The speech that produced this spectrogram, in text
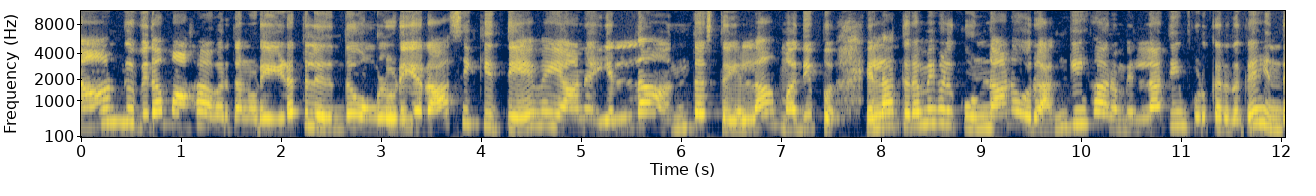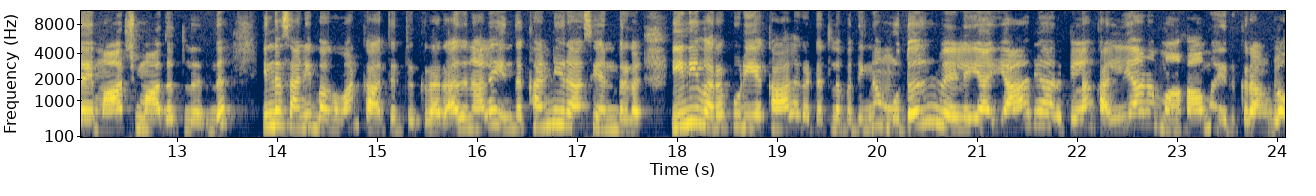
நான்கு விதமாக அவர் தன்னுடைய இடத்திலிருந்து உங்களுடைய ராசிக்கு தேவையான எல்லா அந்தஸ்து எல்லா மதிப்பு எல்லா திறமைகளுக்கு உண்டான ஒரு அங்கீகாரம் எல்லாத்தையும் கொடுக்கறதுக்கு இந்த மார்ச் மாதத்துல இருந்து இந்த சனி பகவான் காத்துட்டு இருக்கிறார். அதனால இந்த கன்னி ராசி அன்பர்கள் இனி வரக்கூடிய காலகட்டத்தில் பாத்தீங்கன்னா முதல் வேலையா யார் யாருக்கெல்லாம் கல்யாணம் ஆகாம இருக்கிறாங்களோ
